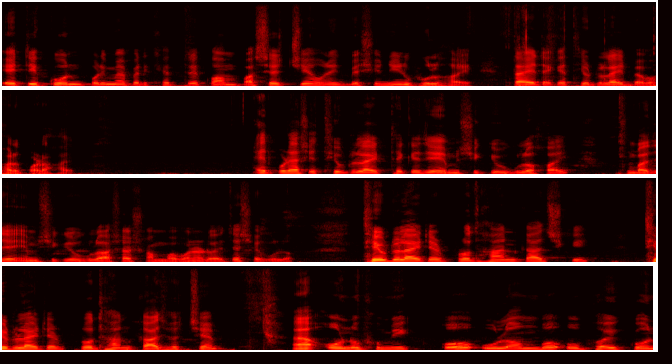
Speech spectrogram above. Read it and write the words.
এটি কোন পরিমাপের ক্ষেত্রে কম্পাসের চেয়ে অনেক বেশি নির্ভুল হয়, তাই এটাকে থিওডোলাইট ব্যবহার করা হয়। এরপরে আসি থিওডোলাইট থেকে যে এমসিকিউগুলো হয় বা যে এমসিকিউগুলো আসার সম্ভাবনা রয়েছে সেগুলো। থিওডোলাইটের প্রধান কাজ কি? থিওডোলাইটের প্রধান কাজ হচ্ছে অনুভূমিক ও উলম্ব উভয় কোণ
